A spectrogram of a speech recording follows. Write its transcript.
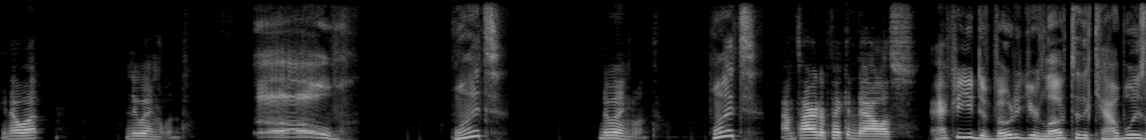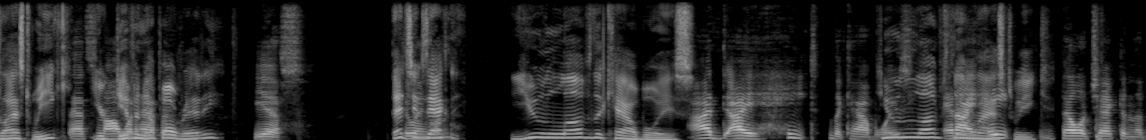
you know what? New England. Oh, what? New England. What? I'm tired of picking Dallas. After you devoted your love to the Cowboys last week, That's you're giving up already? Yes. That's New England. You love the Cowboys. I, I hate the Cowboys. You loved and them I last hate week. Belichick and the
